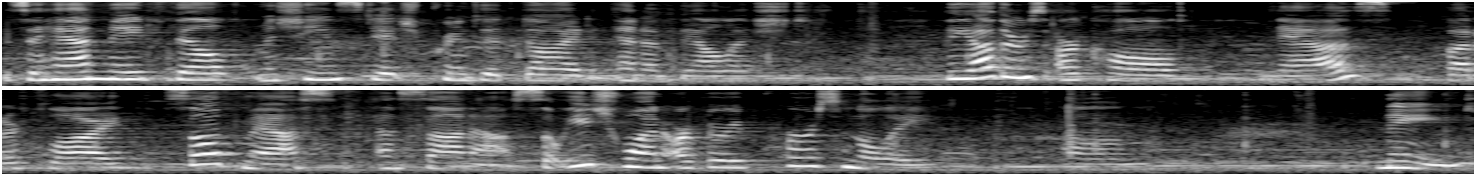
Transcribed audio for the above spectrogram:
It's a handmade felt, machine stitched, printed, dyed, and embellished. The others are called Naz, Butterfly, Softmass, and Sanas. So each one are very personally um, named.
